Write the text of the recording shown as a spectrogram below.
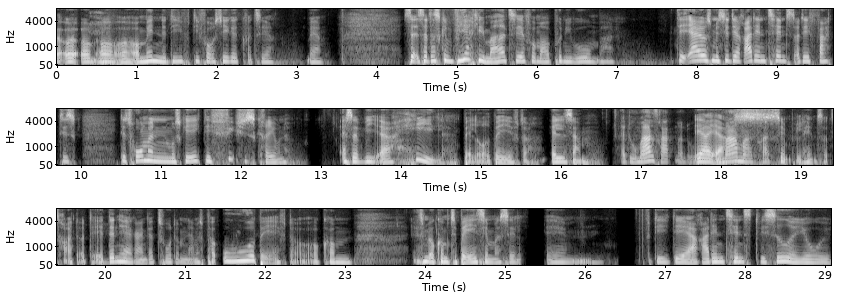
Og, og, og, og, og mændene, de, de får cirka et kvarter hver. Så, så der skal virkelig meget til at få mig op på niveau, åbenbart. Det er jo, som jeg siger, det er ret intenst, og det er faktisk, det tror man måske ikke, det er fysisk krævende. Altså, vi er helt balleret bagefter, alle sammen. Er du meget træt, når du Jeg er meget, meget træt? simpelthen så træt, og det, den her gang, der tog det mig nærmest et par uger bagefter at komme, ligesom at komme tilbage til mig selv. Øhm, fordi det er ret intenst. Vi sidder jo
